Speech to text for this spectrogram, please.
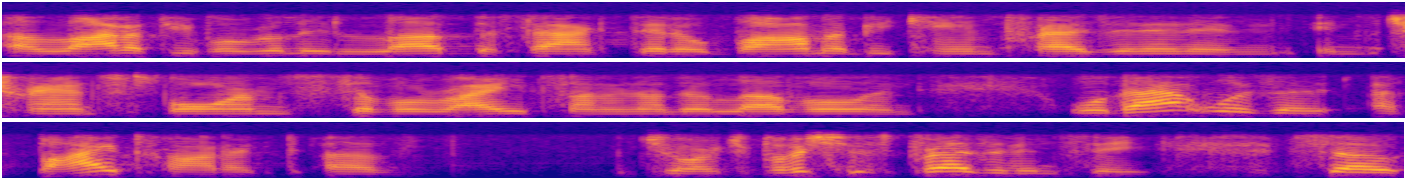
a lot of people really loved the fact that Obama became president and, and transformed civil rights on another level. And well, that was a, a byproduct of George Bush's presidency. So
